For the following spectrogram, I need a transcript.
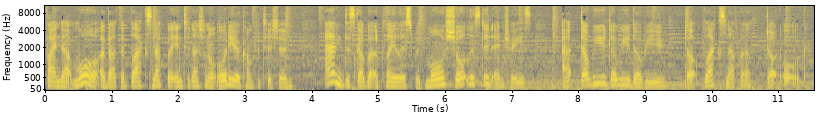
Find out more about the Black Snapper International Audio Competition and discover a playlist with more shortlisted entries at www.blacksnapper.org.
